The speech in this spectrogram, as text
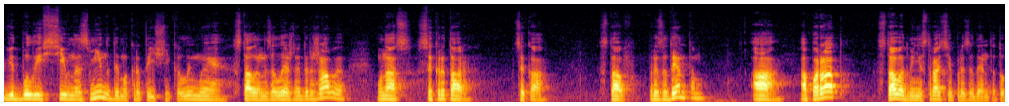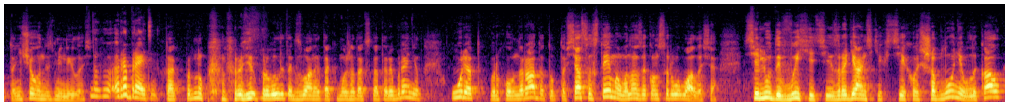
відбулись всі в нас зміни демократичні, коли ми стали незалежною державою, у нас секретар ЦК став президентом, а апарат став адміністрацією президента. Тобто нічого не змінилось. Ну, ребрендінг. Так, ну, провели так званий, так можна так сказати, ребрендінг. Уряд, Верховна Рада, тобто вся система вона законсервувалася. Ці люди, вихідці з радянських цих ось шаблонів, лекал,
